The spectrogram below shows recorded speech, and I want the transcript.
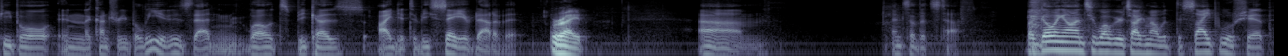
people in the country believe is that well, it's because I get to be saved out of it. Right. Um, and so that's tough. But going on to what we were talking about with discipleship,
